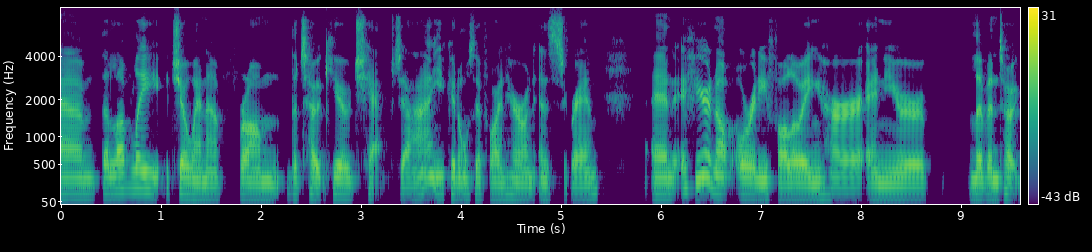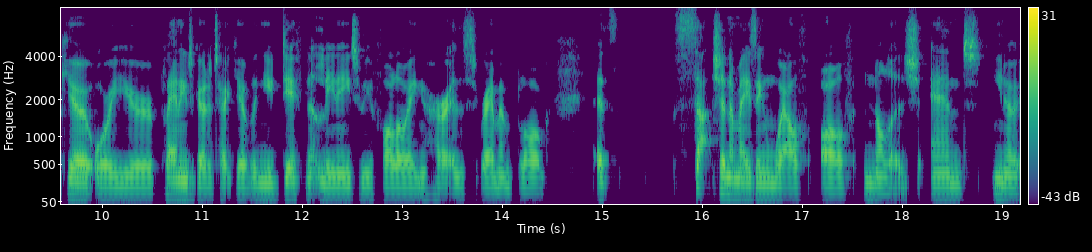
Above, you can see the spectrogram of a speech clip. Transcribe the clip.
Um, the lovely Joanna from the Tokyo chapter. You can also find her on Instagram. And if you're not already following her and you live in Tokyo or you're planning to go to Tokyo, then you definitely need to be following her Instagram and blog. It's such an amazing wealth of knowledge. And, you know,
